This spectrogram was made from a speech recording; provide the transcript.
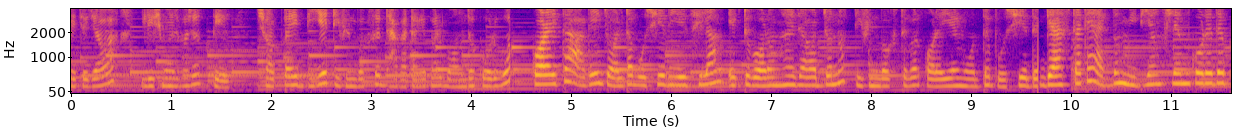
বেঁচে যাওয়া ইলিশ মাছ ভাজার তেল। সবটাই দিয়ে টিফিন বক্সের ঢাকাটা এবার বন্ধ করব। কড়াইতে আগেই জলটা বসিয়ে দিয়েছিলাম। একটু গরম হয়ে যাওয়ার জন্য টিফিন বক্সটা এবার কড়াইয়ের মধ্যে বসিয়ে দেব গ্যাসটাকে একদম মিডিয়াম ফ্লেম করে দেব,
